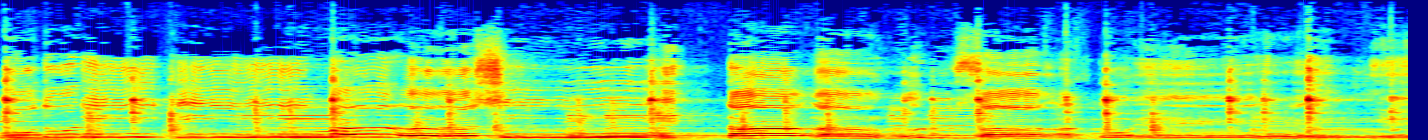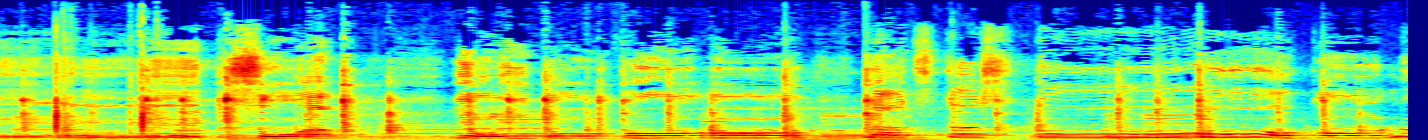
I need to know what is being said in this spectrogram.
戻りきましたふるさとへ。基礎は良いとこ懐かしところ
